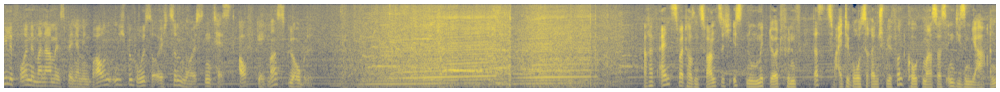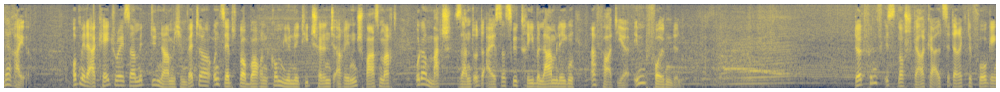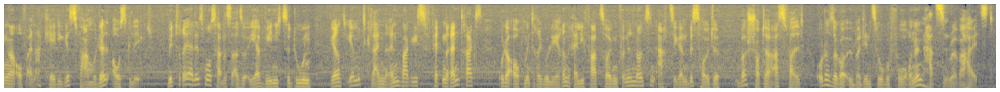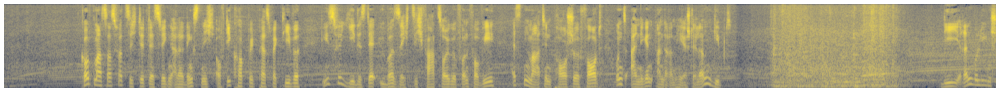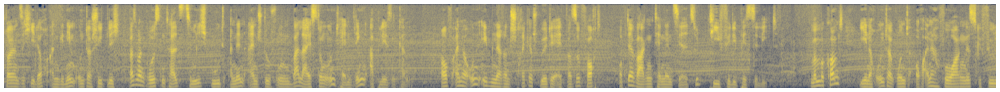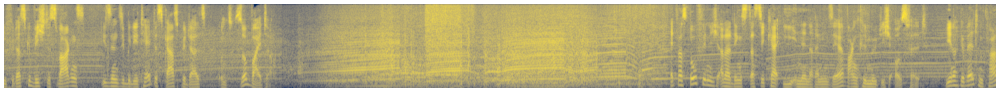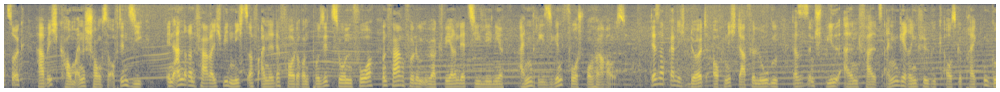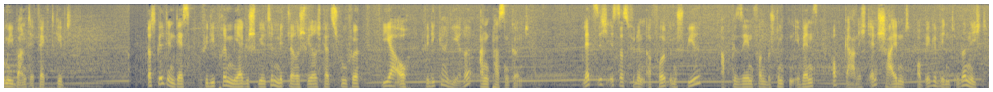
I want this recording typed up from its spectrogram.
Spielefreunde, mein Name ist Benjamin Braun und ich begrüße euch zum neuesten Test auf Gamers Global. Nach F1 2020 ist nun mit Dirt 5 das zweite große Rennspiel von Codemasters in diesem Jahr an der Reihe. Ob mir der Arcade Racer mit dynamischem Wetter und selbstbaubaren Community Challenge Arenen Spaß macht oder Matsch, Sand und Eis das Getriebe lahmlegen, erfahrt ihr im Folgenden. Dirt 5 ist noch stärker als der direkte Vorgänger auf ein arcadiges Fahrmodell ausgelegt. Mit Realismus hat es also eher wenig zu tun, während ihr mit kleinen Rennbuggies, fetten Renntrucks oder auch mit regulären Rallyefahrzeugen von den 1980ern bis heute über Schotter, Asphalt oder sogar über den zugefrorenen Hudson River heizt. Codemasters verzichtet deswegen allerdings nicht auf die Cockpit-Perspektive, die es für jedes der über 60 Fahrzeuge von VW, Aston Martin, Porsche, Ford und einigen anderen Herstellern gibt. Die Rennboliden steuern sich jedoch angenehm unterschiedlich, was man größtenteils ziemlich gut an den Einstufungen bei Leistung und Handling ablesen kann. Auf einer unebeneren Strecke spürt ihr etwa sofort, ob der Wagen tendenziell zu tief für die Piste liegt. Man bekommt, je nach Untergrund, auch ein hervorragendes Gefühl für das Gewicht des Wagens, die Sensibilität des Gaspedals und so weiter. Etwas doof finde ich allerdings, dass die KI in den Rennen sehr wankelmütig ausfällt. Je nach gewähltem Fahrzeug habe ich kaum eine Chance auf den Sieg. In anderen fahre ich wie nichts auf eine der vorderen Positionen vor und fahre vor dem Überqueren der Ziellinie einen riesigen Vorsprung heraus. Deshalb kann ich Dirt auch nicht dafür loben, dass es im Spiel allenfalls einen geringfügig ausgeprägten Gummibandeffekt gibt. Das gilt indes für die primär gespielte mittlere Schwierigkeitsstufe, die ihr auch für die Karriere anpassen könnt. Letztlich ist das für den Erfolg im Spiel, abgesehen von bestimmten Events, auch gar nicht entscheidend, ob ihr gewinnt oder nicht.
